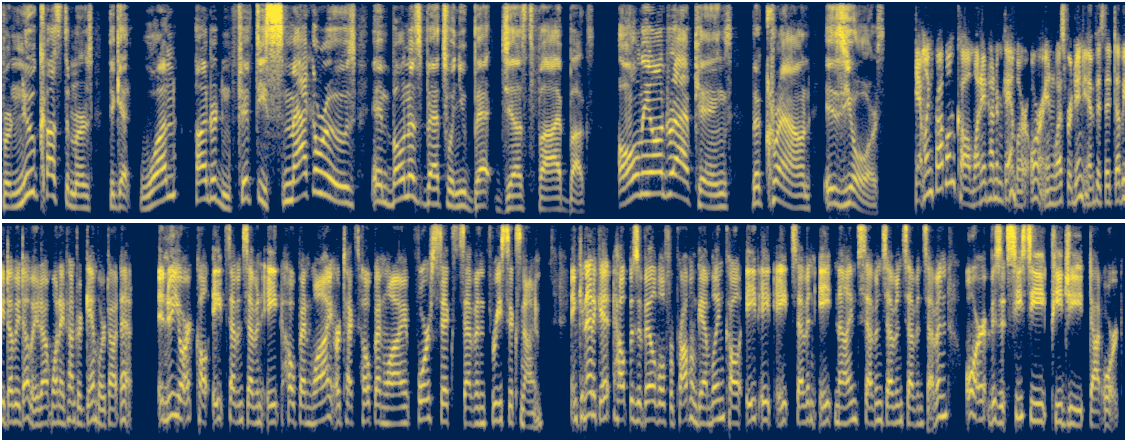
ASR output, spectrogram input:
for new customers to get 150 smackaroos in bonus bets when you bet just 5 bucks. Only on DraftKings, the crown is yours. Gambling problem? Call 1 800 Gambler or in West Virginia, visit www.1800Gambler.net. In New York, call 877 8 HOPE NY or text HOPE NY 467 369. In Connecticut, help is available for problem gambling. Call 888 789 7777 or visit ccpg.org.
